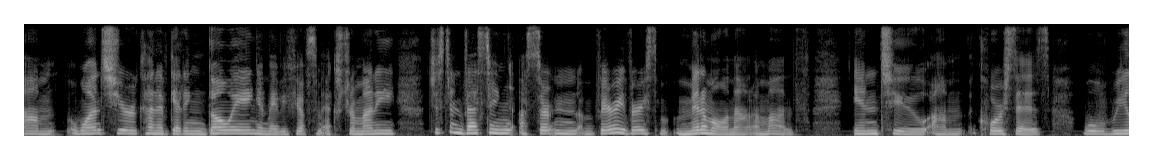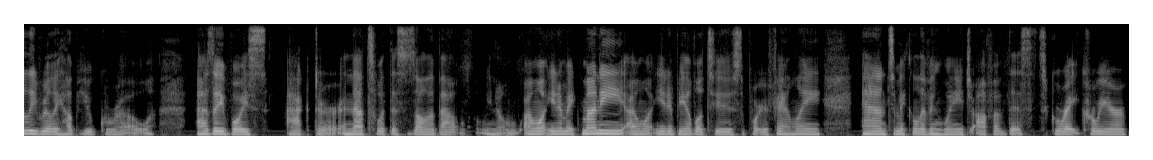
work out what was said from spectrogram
um, once you're kind of getting going, and maybe if you have some extra money, just investing a certain, very, very minimal amount a month into um, courses will really, really help you grow as a voice actor. And that's what this is all about. You know, I want you to make money. I want you to be able to support your family and to make a living wage off of this. It's a great career.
